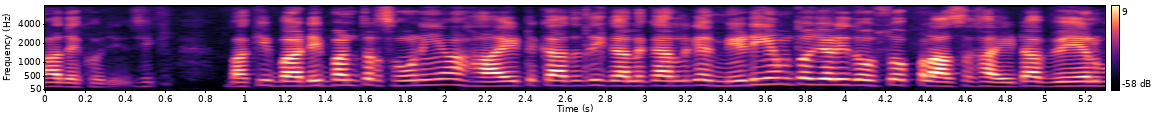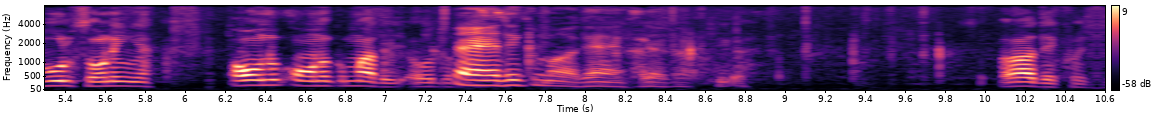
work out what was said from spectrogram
ਆ ਦੇਖੋ ਜੀ ਠੀਕ। ਬਾਕੀ ਬਾਡੀ ਬਣਤਰ ਸੋਹਣੀ ਆ ਹਾਈਟ ਕੱਦ ਦੀ ਗੱਲ ਕਰ ਲਈਏ ਮੀਡੀਅਮ ਤੋਂ ਜਿਹੜੀ ਦੋਸਤੋ ਪਲੱਸ ਹਾਈਟ ਆ ਵੇਲ ਵੂਲ ਸੋਹਣੀ ਆ। ਉਹਨੂੰ ਉਹਨੂੰ ਘੁਮਾ ਦੇ ਉਧਰ। ਐਂ ਦੀ ਕਮਾ ਗਿਆ ਐਂ ਖੜੇ ਕਰ। ਠੀਕ ਆ। ਆਹ ਦੇਖੋ ਜੀ।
